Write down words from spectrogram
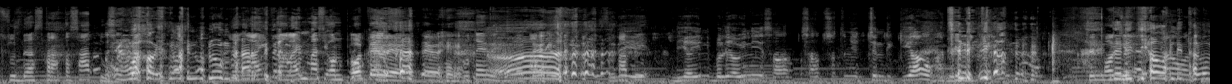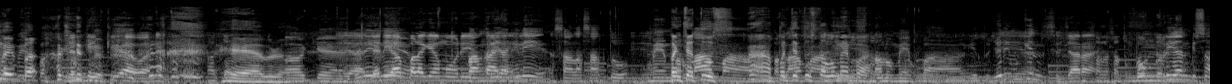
sudah strata satu Wow, yang lain belum yang lain yang lain masih on OTW, progress OTW. OTW Jadi tapi dia ini beliau ini sa- satu-satunya cendikiawan. Jadi kiawan di Talumepa. Kiawan. ya. Iya, Bro. Oke. Ya, jadi apa lagi yang mau Bang ditanya Rian ini? salah satu member Pencetus. lama, Ah, pencetus lama Talumepa. di Talumepa gitu. Jadi mungkin Iya, sejarah. salah satu Bung founder Rian bisa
